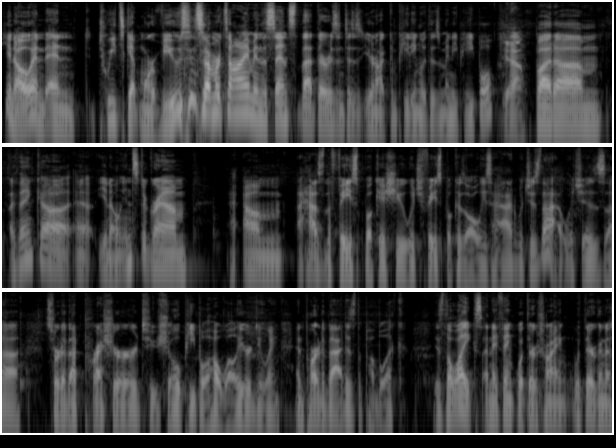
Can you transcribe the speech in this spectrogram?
you know, and and tweets get more views in summertime in the sense that there isn't as you're not competing with as many people. Yeah. But um, I think uh, uh, you know Instagram um, has the Facebook issue, which Facebook has always had, which is that, which is uh, sort of that pressure to show people how well you're doing, and part of that is the public is the likes, and I think what they're trying, what they're gonna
